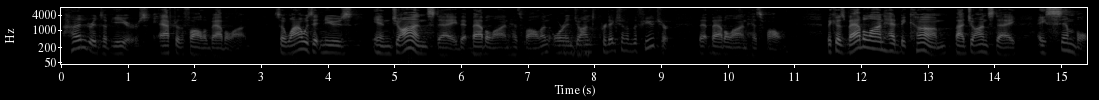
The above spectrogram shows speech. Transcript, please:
hundreds of years after the fall of Babylon. So, why was it news in John's day that Babylon has fallen, or in John's prediction of the future that Babylon has fallen? Because Babylon had become, by John's day, a symbol.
